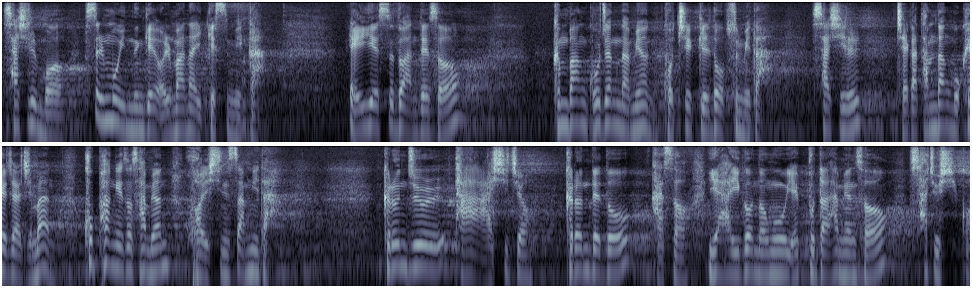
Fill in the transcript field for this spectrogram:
사실 뭐 쓸모 있는 게 얼마나 있겠습니까? AS도 안 돼서 금방 고장나면 고칠 길도 없습니다. 사실 제가 담당 목회자지만 쿠팡에서 사면 훨씬 쌉니다. 그런 줄 다 아시죠? 그런데도 가서 야 이거 너무 예쁘다 하면서 사주시고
